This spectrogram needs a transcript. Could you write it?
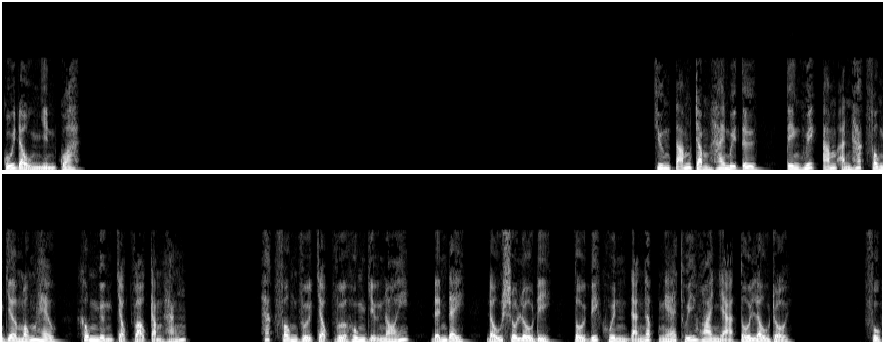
cúi đầu nhìn qua. Chương 824, tiên huyết ám ảnh hắc phong dơ móng heo, không ngừng chọc vào cầm hắn. Hắc phong vừa chọc vừa hung dữ nói, đến đây, đấu solo đi, tôi biết huynh đã ngấp nghé thúy hoa nhà tôi lâu rồi. Phục.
